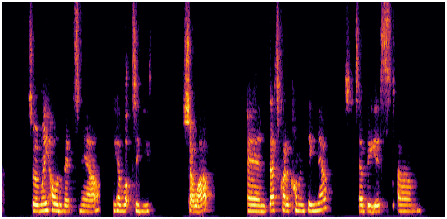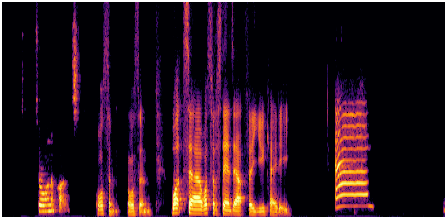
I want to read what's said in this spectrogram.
So when we hold events now, we have lots of youth show up, and that's quite a common thing now. It's our biggest um, drawn upon. Awesome, awesome. What's uh, what sort of stands out for you, Katie? Um,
